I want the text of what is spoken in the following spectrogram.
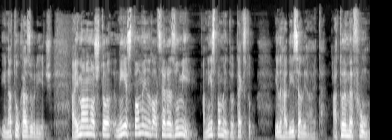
i na to ukazuju riječi. A ima ono što nije spomenuto, ali se razumije, a nije spomenuto u tekstu ili hadisa ili ajeta. A to je mefum.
